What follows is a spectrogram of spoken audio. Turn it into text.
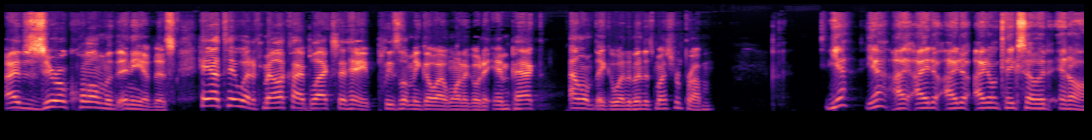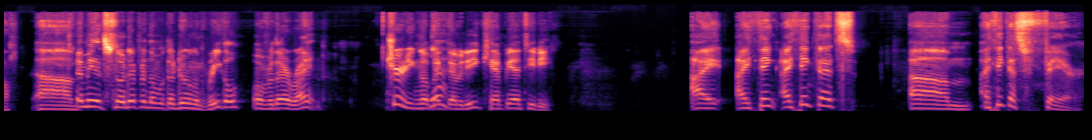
I have zero qualm with any of this. Hey, I'll tell you what. If Malachi Black said, "Hey, please let me go. I want to go to Impact," I don't think it would have been as much of a problem. Yeah, yeah, I, I, I, I don't think so at, at all. Um, I mean, it's no different than what they're doing with Regal over there, right? Sure, you can go back yeah. WWE, can't be on TV. I I think I think that's um I think that's fair.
